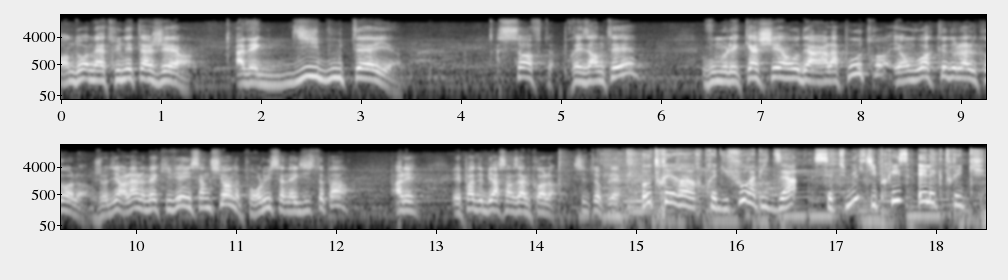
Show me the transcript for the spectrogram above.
On doit mettre une étagère avec 10 bouteilles soft présentées. Vous me les cachez en haut derrière la poutre et on voit que de l'alcool. Je veux dire, là, le mec qui vient, il sanctionne. Pour lui, ça n'existe pas. Allez, et pas de bière sans alcool, s'il te plaît. Autre erreur près du four à pizza, cette multiprise électrique.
